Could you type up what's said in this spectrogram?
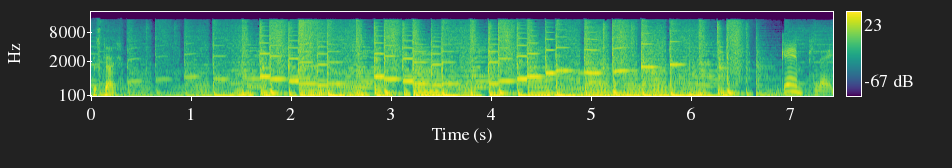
Bis gleich. Gameplay,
